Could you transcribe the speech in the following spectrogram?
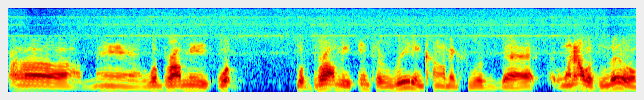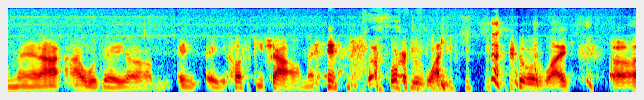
Oh man, what brought me what what brought me into reading comics was that when I was little, man, I, I was a um a, a husky child, man. so it was like it was like uh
